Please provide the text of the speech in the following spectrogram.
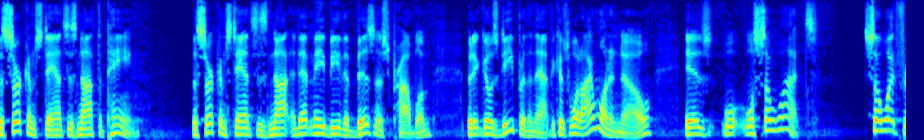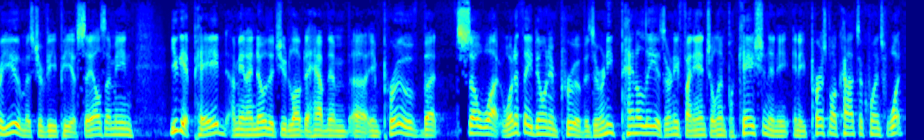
The circumstance is not the pain. The circumstance is not that may be the business problem, but it goes deeper than that because what I want to know is well, well, so what? So what for you, Mr. VP of Sales? I mean, you get paid. I mean, I know that you'd love to have them uh, improve, but so what? What if they don't improve? Is there any penalty? Is there any financial implication? Any any personal consequence? What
